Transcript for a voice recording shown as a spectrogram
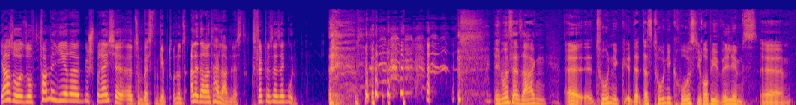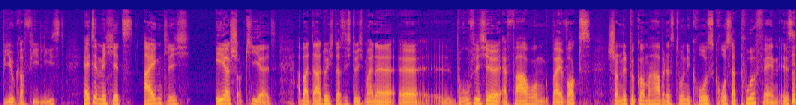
ja, so, so familiäre Gespräche äh, zum Besten gibt und uns alle daran teilhaben lässt. Gefällt mir sehr, sehr gut. Ich muss ja sagen, äh, Toni, dass Toni Kroos die Robbie Williams äh, Biografie liest, hätte mich jetzt eigentlich eher schockiert. Aber dadurch, dass ich durch meine äh, berufliche Erfahrung bei Vox schon mitbekommen habe, dass Toni Kroos großer Pur-Fan ist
